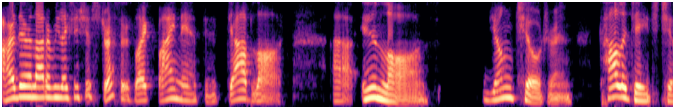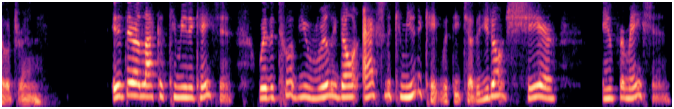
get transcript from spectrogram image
Are there a lot of relationship stressors like finances, job loss, uh, in laws, young children, college age children? Is there a lack of communication where the two of you really don't actually communicate with each other? You don't share information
